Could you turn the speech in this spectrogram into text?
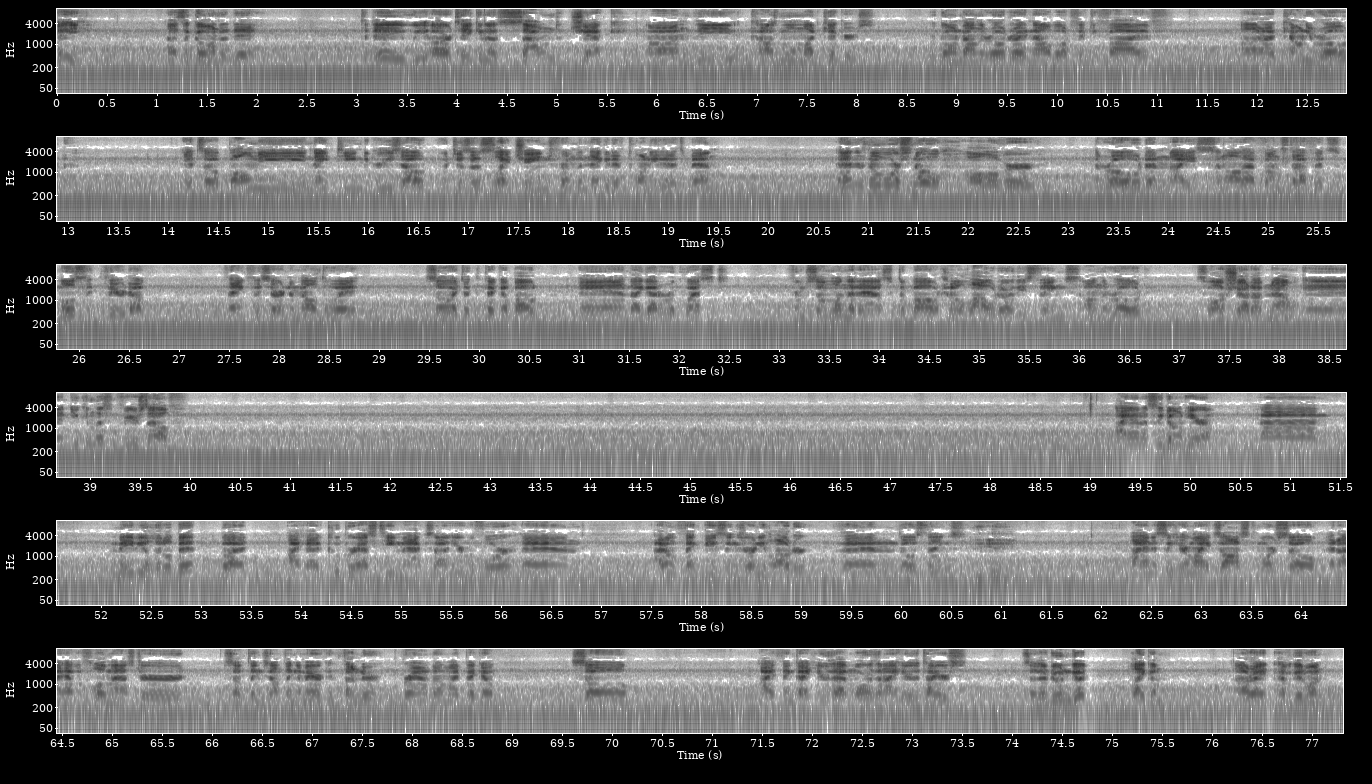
Hey, how's it going today? Today we are taking a sound check on the Cosmo Mud Kickers. We're going down the road right now, about 55 on a county road. It's a balmy 19 degrees out, which is a slight change from the negative 20 that it's been. And there's no more snow all over the road and ice and all that fun stuff. It's mostly cleared up, thankfully starting to melt away. So I took the pickup out and I got a request from someone that asked about how loud are these things on the road. So I'll shut up now and you can listen for yourself. I honestly don't hear them. Um, maybe a little bit, but I had Cooper ST Max on here before and I don't think these things are any louder than those things. I honestly hear my exhaust more so, and I have a Flowmaster something something American Thunder brand on my pickup. So I think I hear that more than I hear the tires. So they're doing good. Like them. All right, have a good one.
